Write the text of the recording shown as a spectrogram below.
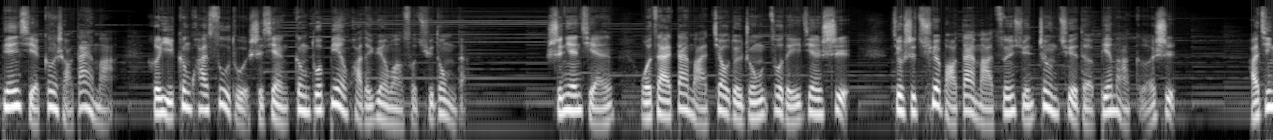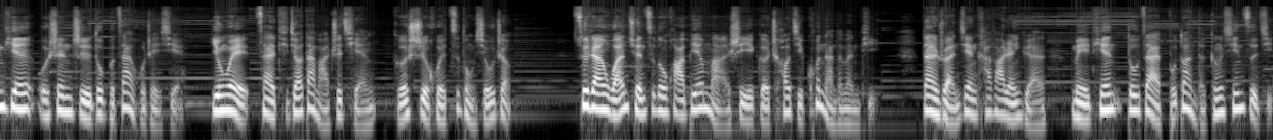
编写更少代码和以更快速度实现更多变化的愿望所驱动的。十年前，我在代码校对中做的一件事，就是确保代码遵循正确的编码格式。而今天，我甚至都不在乎这些，因为在提交代码之前，格式会自动修正。虽然完全自动化编码是一个超级困难的问题，但软件开发人员每天都在不断地更新自己，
